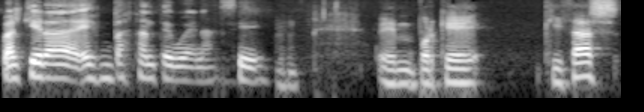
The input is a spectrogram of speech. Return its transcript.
cualquiera es bastante buena, sí. Em, porque quizás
